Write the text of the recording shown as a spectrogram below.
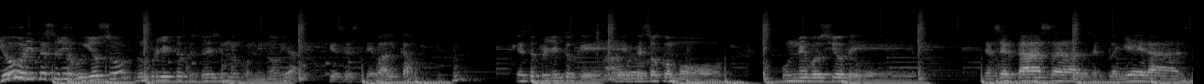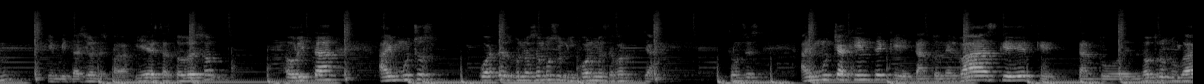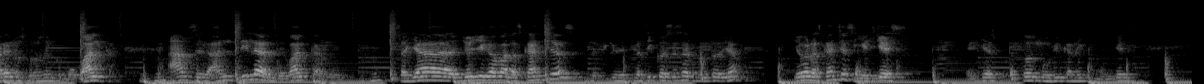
Yo ahorita estoy orgulloso de un proyecto que estoy haciendo con mi novia, que es este Valka. Este proyecto que ah, empezó como un negocio de de hacer tazas, de hacer playeras, invitaciones para fiestas, todo eso. Ahorita hay muchos cuates, bueno, hacemos uniformes de básquet ya. Entonces, hay mucha gente que tanto en el básquet, que tanto en otros lugares nos conocen como Valka. Ah, pues, dile al de Valka, O sea, ya yo llegaba a las canchas, le, platico a César el ya, llego a las canchas y el Yes. El Yes, porque todos me ubican ahí como el Yes.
